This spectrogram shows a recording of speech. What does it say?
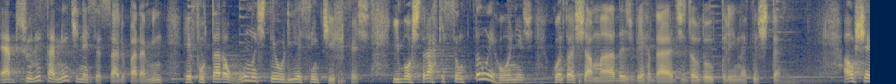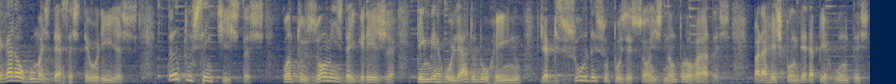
é absolutamente necessário para mim refutar algumas teorias científicas e mostrar que são tão errôneas quanto as chamadas verdades da doutrina cristã. Ao chegar a algumas dessas teorias, tanto os cientistas quanto os homens da Igreja têm mergulhado no reino de absurdas suposições não provadas para responder a perguntas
